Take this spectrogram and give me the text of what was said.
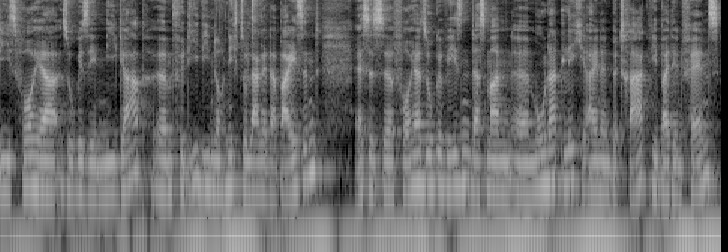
die es vorher so gesehen nie gab. Ähm, für die, die noch nicht so lange dabei sind, es ist äh, vorher so gewesen, dass man äh, monatlich einen Betrag, wie bei den Fans,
